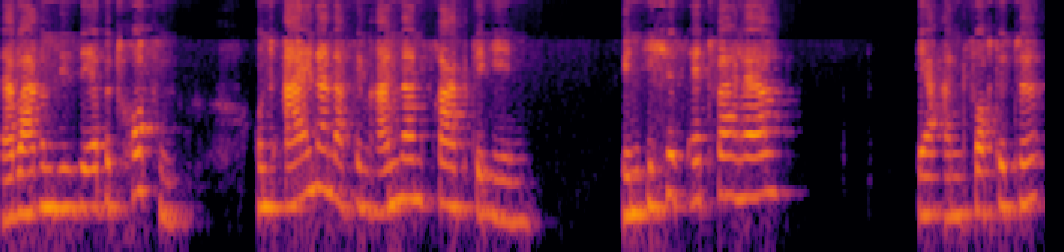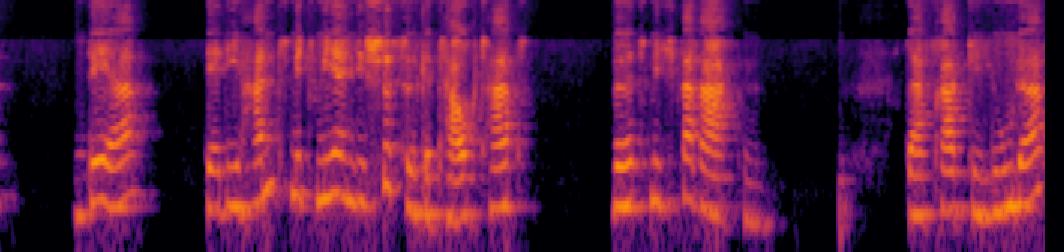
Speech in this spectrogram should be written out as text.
Da waren sie sehr betroffen, und einer nach dem anderen fragte ihn, Bin ich es etwa, Herr? Er antwortete, Der, der die Hand mit mir in die Schüssel getaucht hat, wird mich verraten. Da fragte Judas,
